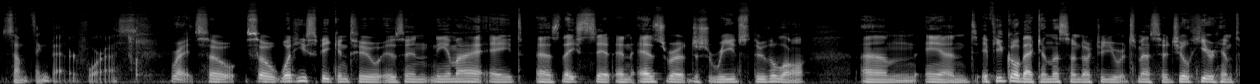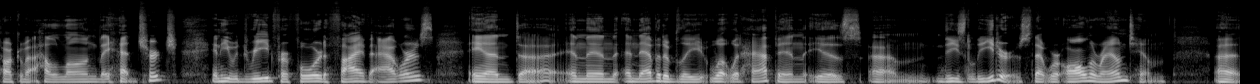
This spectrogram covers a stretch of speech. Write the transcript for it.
something better for us. Right. So so what he's speaking to is in nehemiah 8 as they sit and ezra just reads through the law. Um, and if you go back and listen to Dr. Ewart's message, you'll hear him talk about how long they had church, and he would read for four to five hours, and uh, and then inevitably, what would happen is um, these leaders that were all around him, uh,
